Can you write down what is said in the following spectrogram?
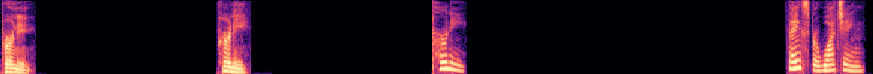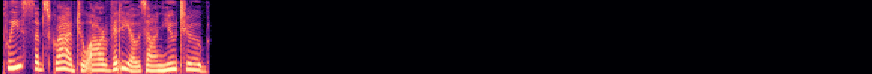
Perny. Perny. Perny. Thanks for watching. Please subscribe to our videos on YouTube.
